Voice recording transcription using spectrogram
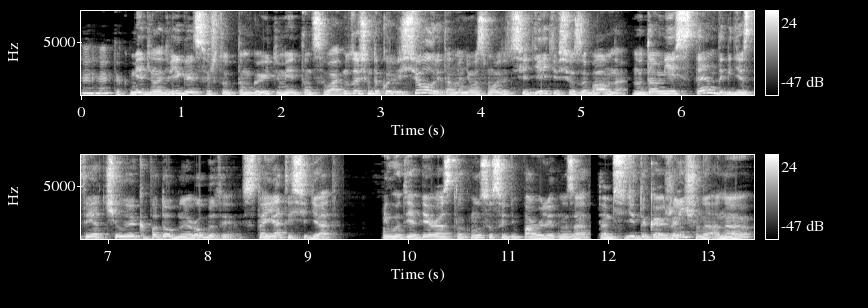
Угу. Так медленно двигается, что-то там говорит, умеет танцевать. Ну, то есть, он такой веселый, там на него смотрят все дети, все забавно. Но там есть стенды, где стоят человекоподобные роботы, стоят и сидят. И вот я первый раз столкнулся с этим пару лет назад. Там сидит такая женщина, она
